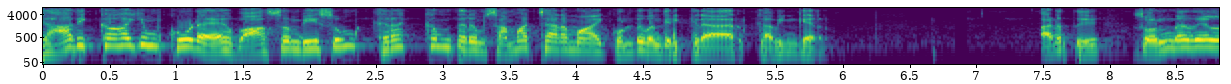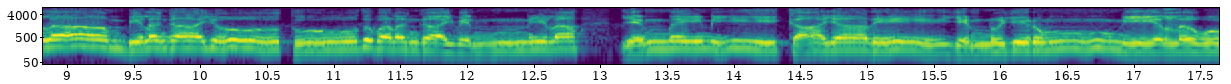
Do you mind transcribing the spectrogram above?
ஜாதிக்காயும் கூட வாசம் வீசும் கிறக்கம் தரும் சமாச்சாரமாய் கொண்டு வந்திருக்கிறார் கவிஞர். அடுத்து சொன்னதெல்லாம் விலங்காயோ தூது வளங்காய் வெண்ணிலா என்னை நீ காயாதே என்னுயிரும் நீ அல்லவோ?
